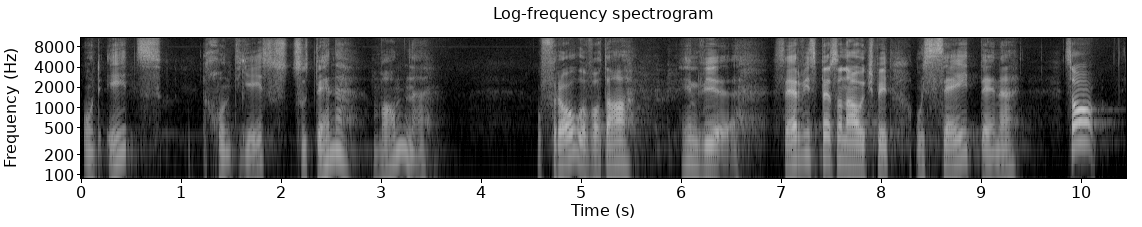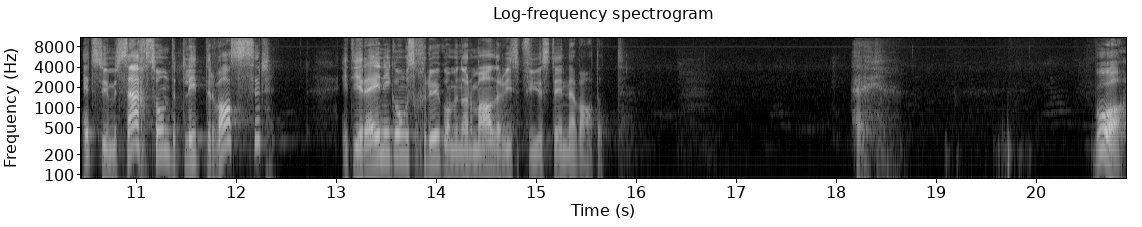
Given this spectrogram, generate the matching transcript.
Und jetzt kommt Jesus zu diesen Männern und Frauen, die da irgendwie Servicepersonal gespielt und sagt denen, so, jetzt tun wir 600 Liter Wasser in die Reinigungskrüge, wo man normalerweise die Füße drinnen badet. Hey. Wow.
